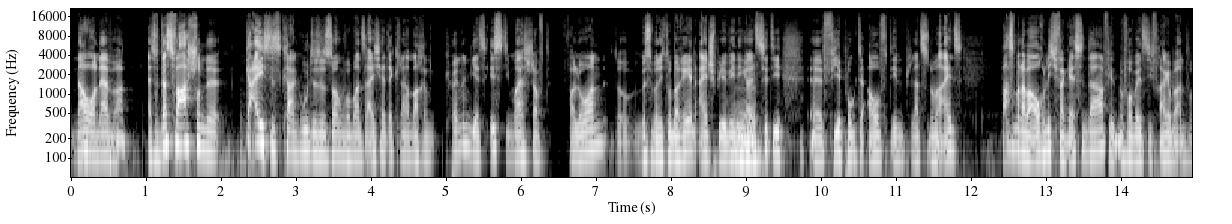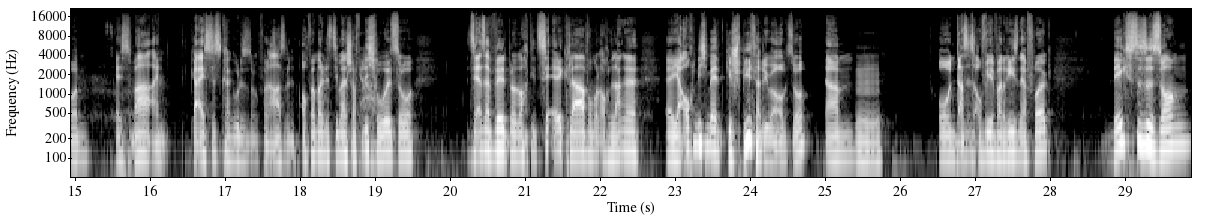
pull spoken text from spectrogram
now or never. Also das war schon eine geisteskrank gute Saison, wo man es eigentlich hätte klar machen können. Jetzt ist die Meisterschaft verloren. So müssen wir nicht drüber reden. Ein Spiel weniger mhm. als City. Äh, vier Punkte auf den Platz Nummer 1. Was man aber auch nicht vergessen darf, bevor wir jetzt die Frage beantworten, es war ein geisteskrank gute Saison von Arsenal. Auch wenn man jetzt die Mannschaft ja. nicht holt, so sehr, sehr wild. Man macht die CL klar, wo man auch lange äh, ja auch nicht mehr gespielt hat überhaupt so. Ähm, mhm. Und das ist auf jeden Fall ein Riesenerfolg. Nächste Saison,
